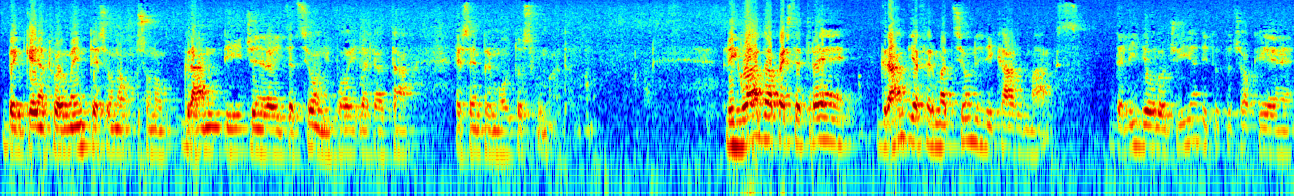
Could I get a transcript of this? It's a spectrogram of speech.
benché naturalmente sono, sono grandi generalizzazioni, poi la realtà è sempre molto sfumata. Riguardo a queste tre grandi affermazioni di Karl Marx, dell'ideologia, di tutto ciò che è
